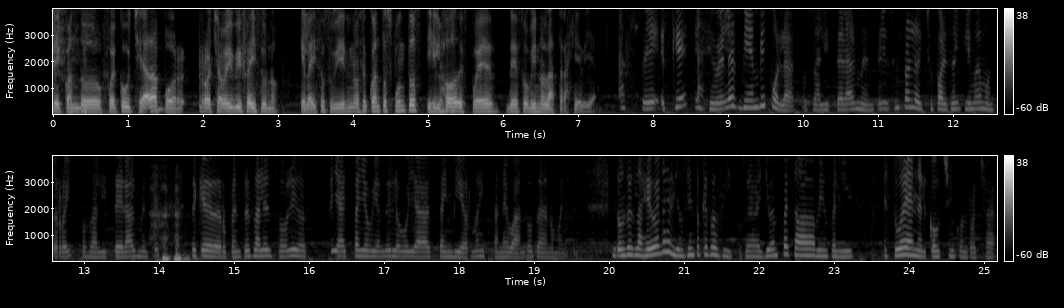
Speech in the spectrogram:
de cuando fue coacheada por Rocha Babyface 1, que la hizo subir no sé cuántos puntos y luego después de eso vino la tragedia. Ya sé, es que la GBL es bien bipolar, o sea, literalmente, yo siempre lo he dicho, parece el clima de Monterrey, o sea, literalmente, de que de repente sale el sol y de repente ya está lloviendo y luego ya está invierno y está nevando, o sea, no manchen. Entonces la GBL yo siento que es así, o sea, yo empezaba bien feliz, estuve en el coaching con Rocha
